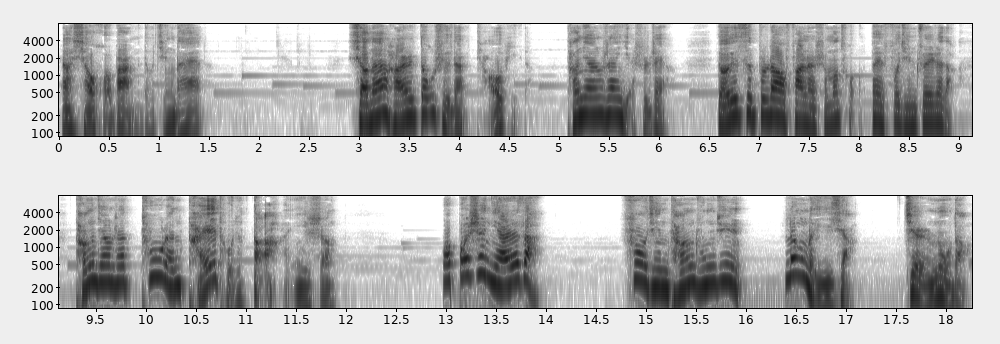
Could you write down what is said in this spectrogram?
让小伙伴们都惊呆了。小男孩都是有点调皮的，唐江山也是这样。有一次不知道犯了什么错，被父亲追着打。唐江山突然抬头，就大一声：“我不是你儿子！”父亲唐崇俊愣了一下，继而怒道：“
